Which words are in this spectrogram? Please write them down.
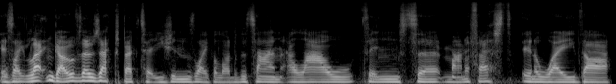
it's like letting go of those expectations, like a lot of the time, allow things to manifest in a way that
